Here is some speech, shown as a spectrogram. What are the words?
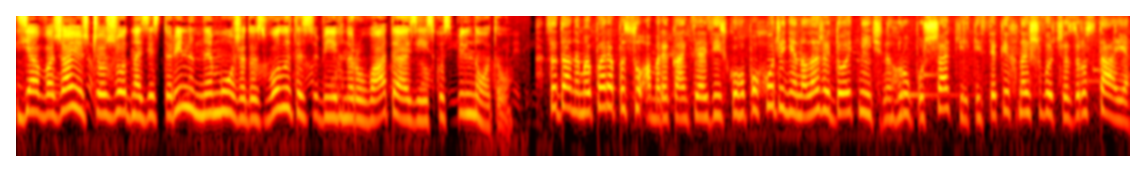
Я вважаю, що жодна зі сторін не може дозволити собі ігнорувати азійську спільноту. За даними перепису, американці азійського походження належать до етнічних груп у США, кількість яких найшвидше зростає.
